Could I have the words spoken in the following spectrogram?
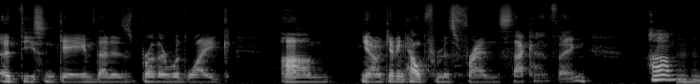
a, a decent game that his brother would like. Um, you know, getting help from his friends, that kind of thing. Um mm-hmm.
